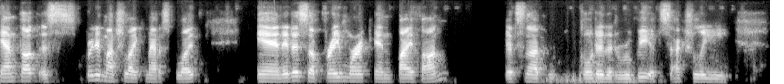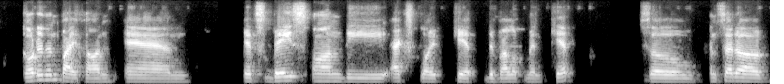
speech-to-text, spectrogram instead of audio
CanTaught is pretty much like Metasploit, and it is a framework in Python. It's not coded in Ruby. It's actually coded in Python, and it's based on the exploit kit development kit. So instead of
